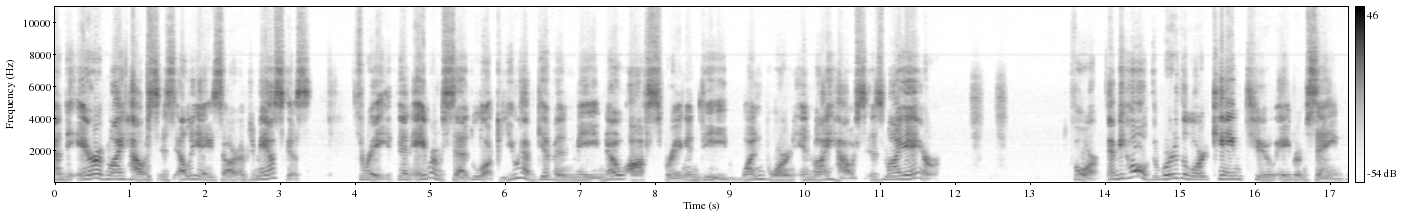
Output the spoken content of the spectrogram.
and the heir of my house is Eliezer of Damascus? 3. Then Abram said, Look, you have given me no offspring. Indeed, one born in my house is my heir. 4. And behold, the word of the Lord came to Abram, saying,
